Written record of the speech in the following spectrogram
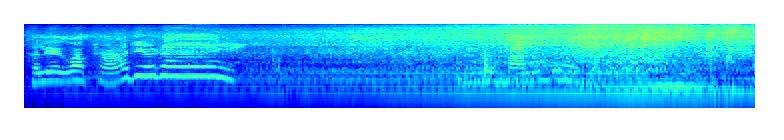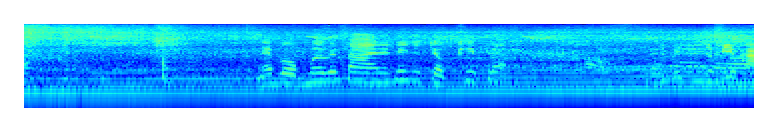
เขาเรียกว่าผาเดียวได้ มีคนมาเรื่อยๆในโบกมือไปไปนี่ที่จะจบคลิปแล้วจะมีจะมีผา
